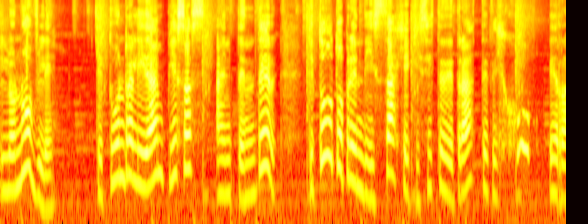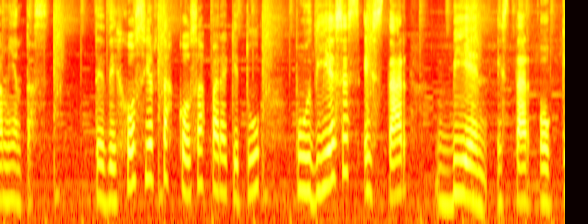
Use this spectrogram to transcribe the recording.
lo noble, que tú en realidad empiezas a entender que todo tu aprendizaje que hiciste detrás te dejó herramientas te dejó ciertas cosas para que tú pudieses estar bien, estar ok,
